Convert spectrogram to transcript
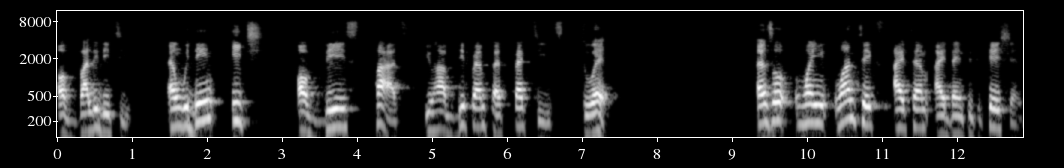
of validity. And within each of these parts, you have different perspectives to it. And so when one takes item identification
